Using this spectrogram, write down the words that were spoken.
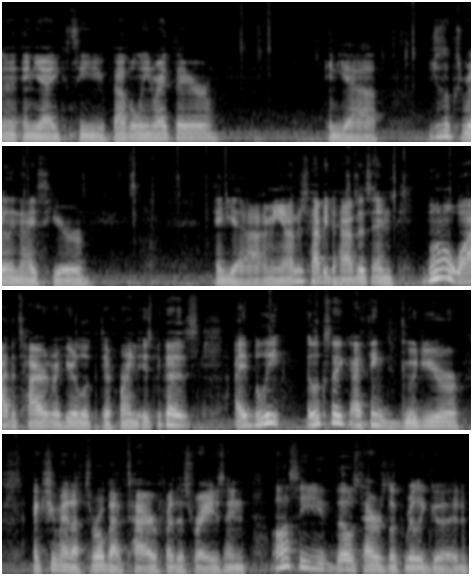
uh, and yeah you can see Valvoline right there. And yeah it just looks really nice here. And yeah I mean I'm just happy to have this. And you don't know why the tires right here look different is because I believe it looks like I think Goodyear actually made a throwback tire for this race. And honestly those tires look really good.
